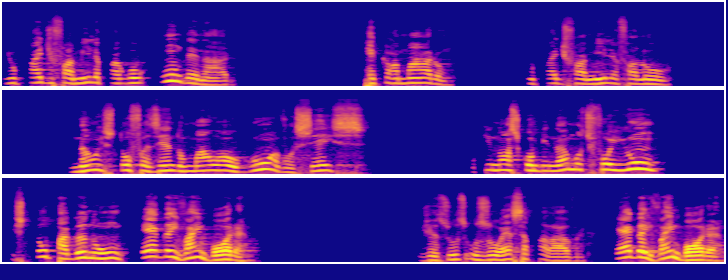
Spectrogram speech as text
E o pai de família pagou um denário reclamaram. E o pai de família falou: Não estou fazendo mal algum a vocês. O que nós combinamos foi um. Estou pagando um. Pega e vai embora. Jesus usou essa palavra. Pega e vai embora.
